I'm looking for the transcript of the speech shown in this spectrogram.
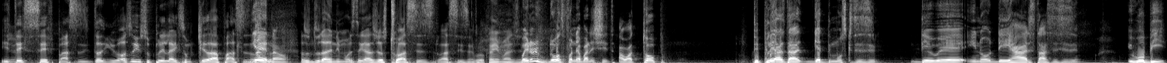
He takes safe passes. He does, you also used to play like some killer passes. Yeah, stuff. now. doesn't do that anymore. This thing has just two assists last season, bro. Can you imagine? But you know, you know what's funny about this shit? Our top, the players that get the most criticism, they were, you know, they had stars this season. It will be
